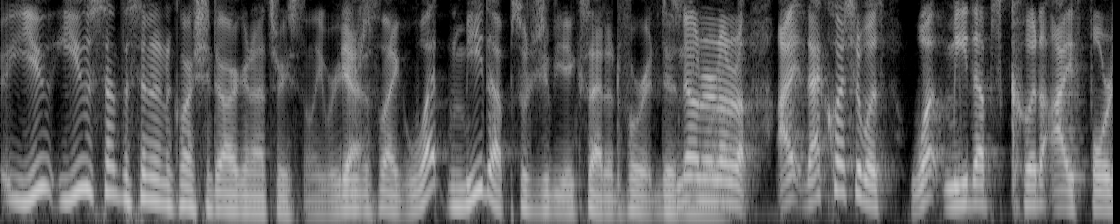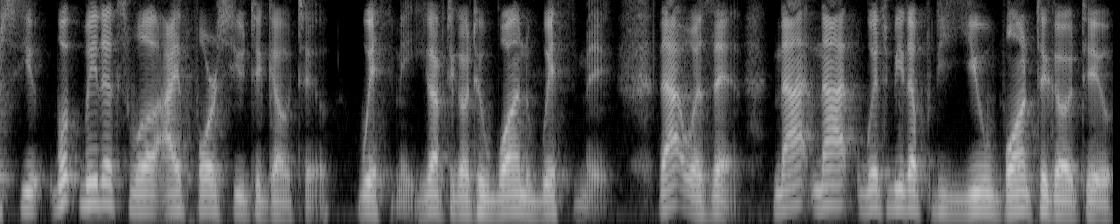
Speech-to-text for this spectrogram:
you you sent this in in a question to Argonauts recently where you're Yeah. just like what meetups would you be excited for at Disney? No, no, no, World? no. I that question was what meetups could I force you what meetups will I force you to go to with me? You have to go to one with me. That was it. Not not which meetup do you want to go to?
